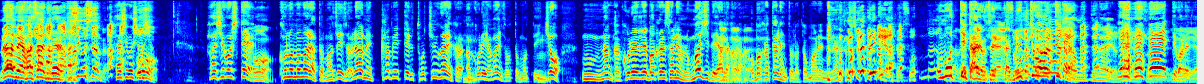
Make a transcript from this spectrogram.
ラーメン挟んで。はしごしたんだ。はしごしましたはしごしてうん。このままだとまずいぞ。ラーメン食べてる途中ぐらいから、あこれやばいぞと思って一応、うんなんかこれでバカにされるのマジで嫌だから、おバカタレントだと思われるの嫌だ 思ってたよ絶対。めっちゃ笑ってたよ思ってないよ。へへへって言われる。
